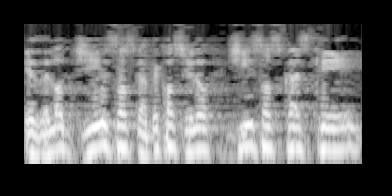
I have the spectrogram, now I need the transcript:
is the Lord Jesus Christ. Because, you know, Jesus Christ came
